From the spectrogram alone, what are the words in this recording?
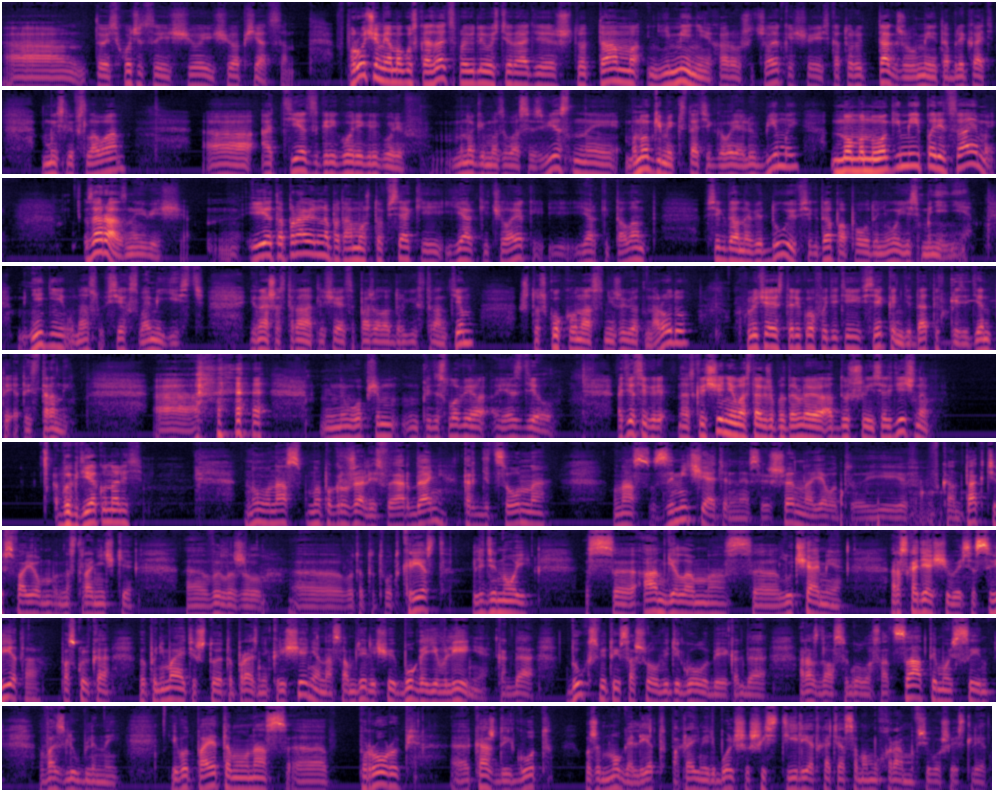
А, то есть хочется еще, еще общаться Впрочем, я могу сказать, справедливости ради, что там не менее хороший человек еще есть, который также умеет облекать мысли в слова. А, отец Григорий Григорьев. Многим из вас известный, многими, кстати говоря, любимый, но многими и порицаемый за разные вещи. И это правильно, потому что всякий яркий человек яркий талант всегда на виду и всегда по поводу него есть мнение. Мнение у нас у всех с вами есть. И наша страна отличается, пожалуй, от других стран тем, что сколько у нас не живет народу, включая стариков и детей, все кандидаты в президенты этой страны. А, ну, в общем, предисловие я сделал. Отец Игорь, с крещением вас также поздравляю от души и сердечно. Вы где окунались? Ну, у нас мы погружались в Иордань традиционно. У нас замечательная совершенно. Я вот и ВКонтакте в своем на страничке э, выложил э, вот этот вот крест ледяной с ангелом, с лучами расходящегося света, поскольку вы понимаете, что это праздник крещения, на самом деле еще и богоявление, когда Дух Святый сошел в виде голубя, и когда раздался голос Отца, ты мой сын возлюбленный. И вот поэтому у нас э, прорубь каждый год, уже много лет, по крайней мере, больше шести лет, хотя самому храму всего шесть лет.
